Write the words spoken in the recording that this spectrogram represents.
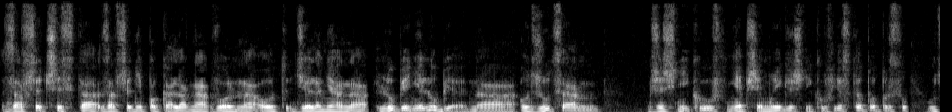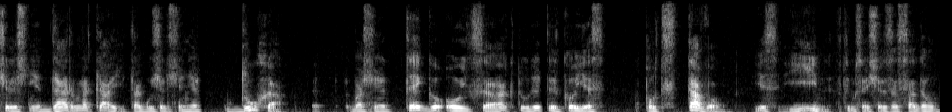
zawsze czysta, zawsze niepokalana, wolna od dzielenia na lubię, nie lubię, na odrzucam grzeszników, nie przyjmuję grzeszników. Jest to po prostu ucieleśnienie dharmakai, tak, ucieleśnienie ducha, właśnie tego Ojca, który tylko jest podstawą, jest yin, w tym sensie zasadą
